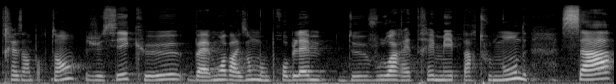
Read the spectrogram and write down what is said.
très important. Je sais que bah, moi, par exemple, mon problème de vouloir être aimé par tout le monde, ça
